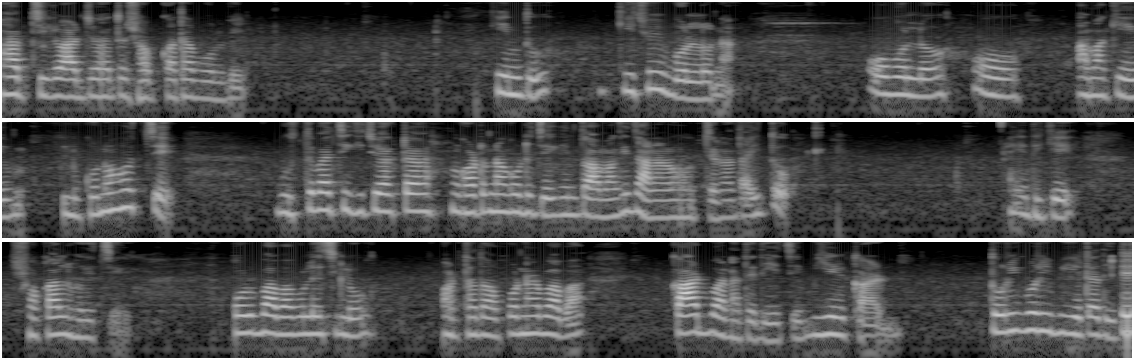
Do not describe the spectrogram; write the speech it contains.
ভাবছিল, আর্য হয়তো সব কথা বলবে। কিন্তু কিছুই বলল না। ও বলল, ও, আমাকে লুকোনো হচ্ছে? বুঝতে পারছি, কিছু একটা ঘটনা ঘটেছে, কিন্তু আমাকে জানানো হচ্ছে না, তাই তো? এদিকে সকাল হয়েছে। ওর বাবা বলেছিল অর্থাৎ অপর্ণার বাবা কার্ড বানাতে দিয়েছে বিয়ের কার্ড তড়িঘড়ি বিয়েটা দিতে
